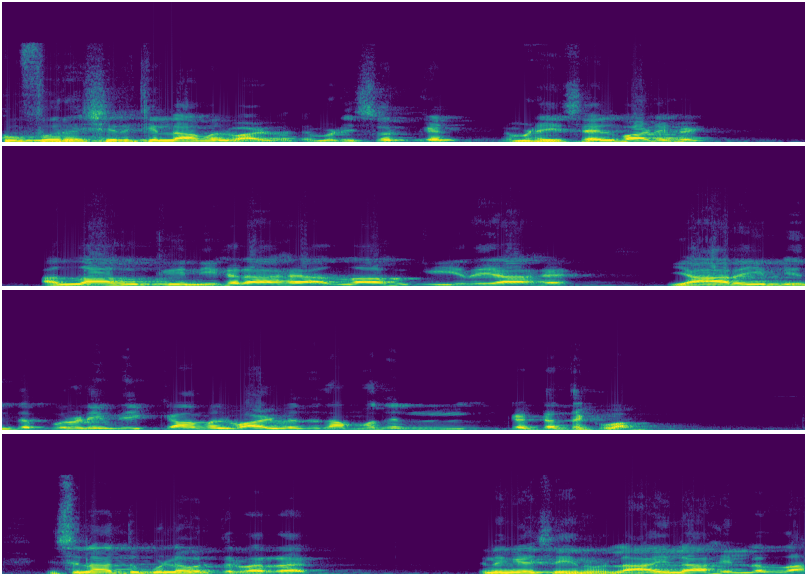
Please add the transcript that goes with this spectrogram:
குஃபுரு ஷிருக்கு இல்லாமல் வாழ்வது. நம்முடைய சொற்கள் நம்முடைய செயல்பாடுகள் அல்லாஹுக்கு நிகராக அல்லாஹுக்கு இணையாக யாரையும் எந்த பொருளையும் வைக்காமல் வாழ்வது தான் முதல் கெட்ட தக்குவா இஸ்லாத்துக்குள்ள ஒருத்தர் வர்றார். என்னங்க செய்யணும்? லா இலாஹ இல்லல்லா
